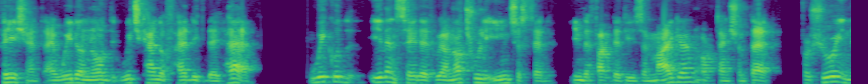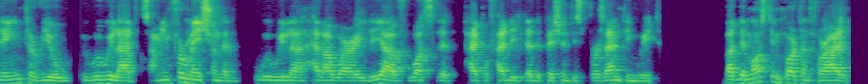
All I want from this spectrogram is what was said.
patient and we don't know which kind of headache they have, we could even say that we are not really interested in the fact that it's a migraine or tension type for sure in the interview we will have some information that we will uh, have our idea of what's the type of headache that the patient is presenting with. But the most important for us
